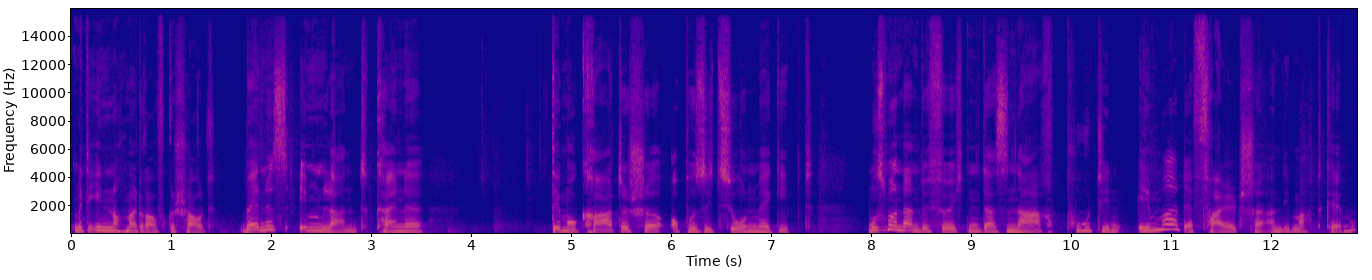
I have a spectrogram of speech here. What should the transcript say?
mit Ihnen noch mal drauf geschaut. Wenn es im Land keine demokratische Opposition mehr gibt, muss man dann befürchten, dass nach Putin immer der Falsche an die Macht käme?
